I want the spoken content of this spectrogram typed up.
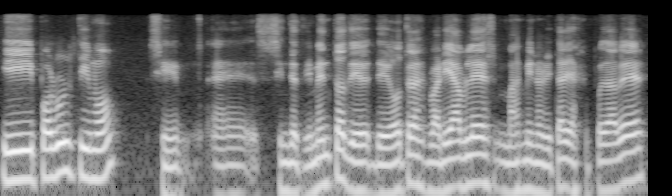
Y por último, eh, sin detrimento de, otras variables más minoritarias que pueda haber,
